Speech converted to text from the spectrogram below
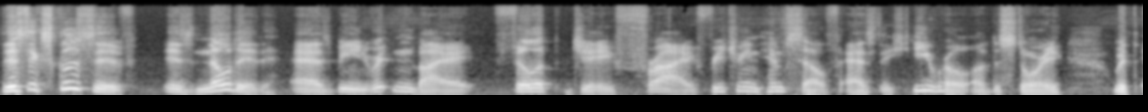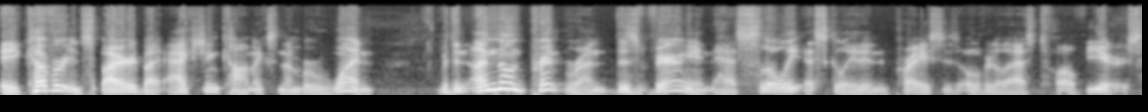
this exclusive is noted as being written by Philip J. Fry, featuring himself as the hero of the story, with a cover inspired by Action Comics number one. With an unknown print run, this variant has slowly escalated in prices over the last 12 years,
